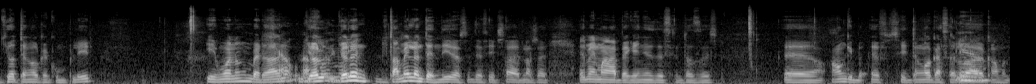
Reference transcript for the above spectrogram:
yo tengo que cumplir. Y bueno, en verdad, yo, yo lo también lo he entendido, es decir, ¿sabes? No sé, es mi hermana pequeña, es decir, entonces, eh, I don't give a F. si tengo que hacerlo, Yeah. I'm,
